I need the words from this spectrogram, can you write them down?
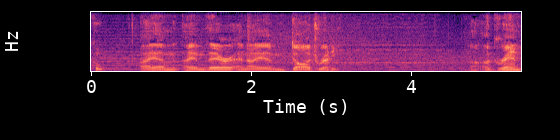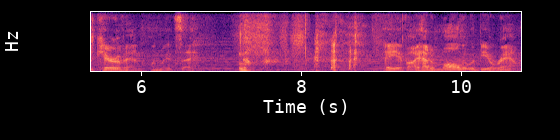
Cool. I am. I am there, and I am dodge ready. Uh, a grand caravan, one might say. hey, if I had a maul, it would be a ram.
